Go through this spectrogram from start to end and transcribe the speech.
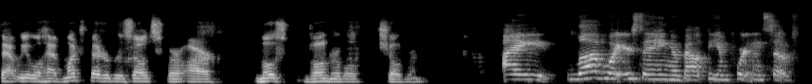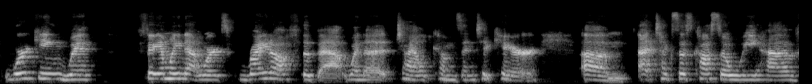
that we will have much better results for our most vulnerable children. I love what you're saying about the importance of working with family networks right off the bat when a child comes into care. Um, at Texas CASA, we have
